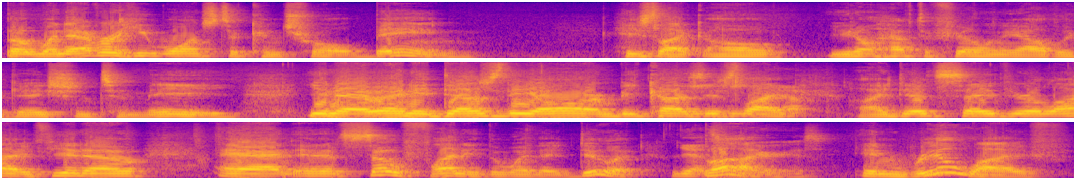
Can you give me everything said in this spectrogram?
but whenever he wants to control Bing, he's like, "Oh, you don't have to feel any obligation to me," you know. And he does the arm because he's like, Yep. "I did save your life," you know. And and it's so funny the way they do it. Yeah, but hilarious. in real life,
